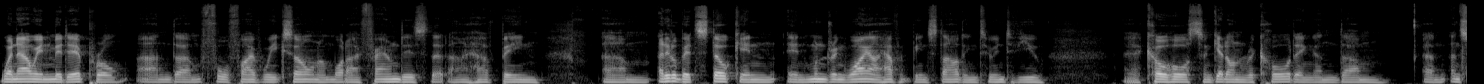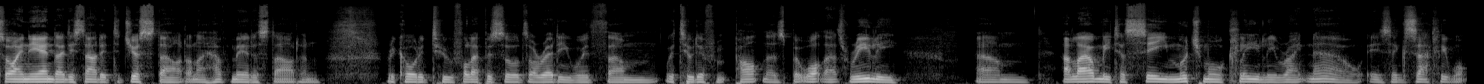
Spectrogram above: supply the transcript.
We're now in mid April and um, four or five weeks on. And what I found is that I have been um, a little bit stuck in in wondering why I haven't been starting to interview uh, co-hosts and get on recording, and um, and and so in the end I decided to just start, and I have made a start and recorded two full episodes already with um, with two different partners. But what that's really um, allowed me to see much more clearly right now is exactly what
